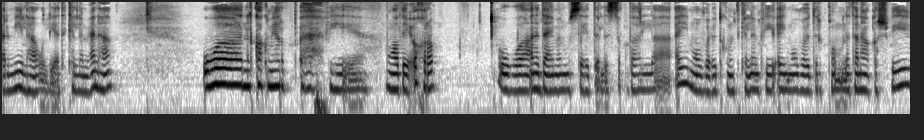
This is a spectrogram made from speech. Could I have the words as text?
أرمي لها واللي أتكلم عنها. ونلقاكم يا رب في مواضيع أخرى. وأنا دائما مستعدة لاستقبال أي موضوع ودكم نتكلم فيه أي موضوع ودكم نتناقش فيه.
